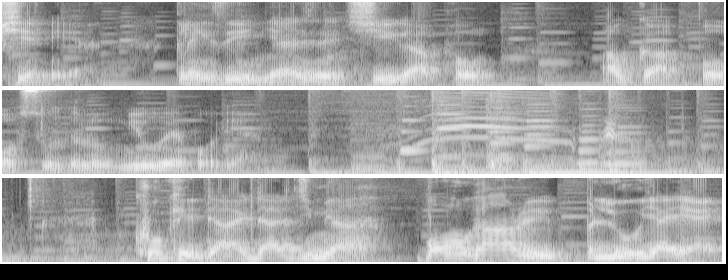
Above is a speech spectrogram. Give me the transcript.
ဖြစ်နေရ ဂလိန်စိညမ်းစင်ရှေ့ကဖုံးအောက်ကပေါ်ဆိုသလိုမျိုးပဲပေါ့ဗျာခုခေတ်ဒါရိုက်တာကြီးများပေါ်ကားတွေဘလို့ရိုက်ရိုက်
